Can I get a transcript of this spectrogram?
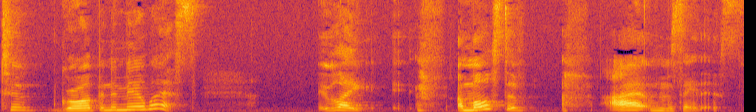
to grow up in the Midwest. Like most of I, I'm gonna say this.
